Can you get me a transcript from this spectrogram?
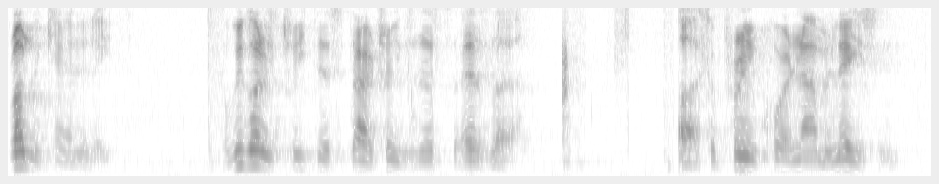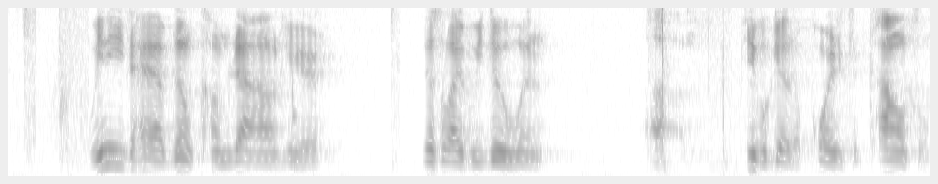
from the candidates? Are we going to treat this, start treating this as a, a Supreme Court nomination? We need to have them come down here, just like we do when uh, people get appointed to council,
